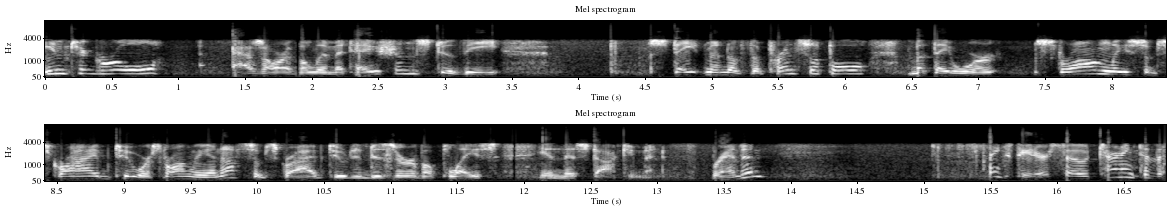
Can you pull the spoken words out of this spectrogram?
integral as are the limitations to the statement of the principle, but they were strongly subscribed to or strongly enough subscribed to to deserve a place in this document. Brandon? Thanks, Peter. So, turning to the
